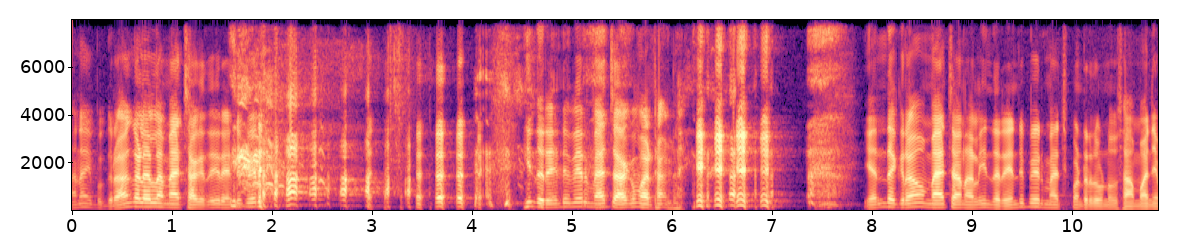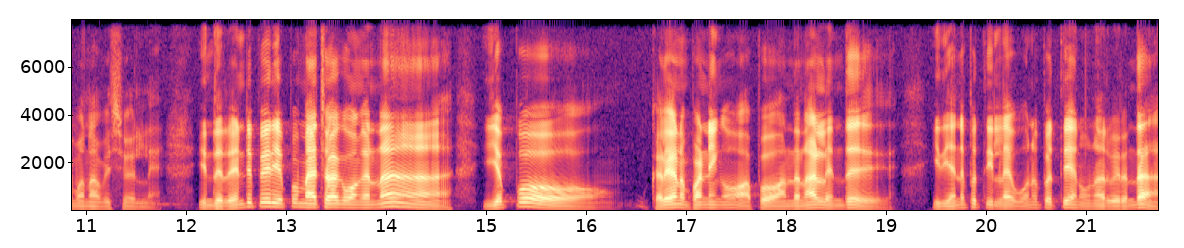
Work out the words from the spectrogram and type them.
ஆனால் இப்போ கிரகங்கள் எல்லாம் மேட்ச் ஆகுது ரெண்டு பேர் இந்த ரெண்டு பேர் மேட்ச் ஆக மாட்டாங்க எந்த கிரகம் மேட்ச் ஆனாலும் இந்த ரெண்டு பேர் மேட்ச் பண்ணுறது ஒன்றும் சாமானியமான விஷயம் இல்லை இந்த ரெண்டு பேர் எப்போ மேட்ச் ஆகுவாங்கன்னா எப்போ கல்யாணம் பண்ணிங்கோ அப்போது அந்த நாள்லேருந்து இது என்னை பற்றி இல்லை உன்னை பற்றி என் உணர்வு இருந்தால்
